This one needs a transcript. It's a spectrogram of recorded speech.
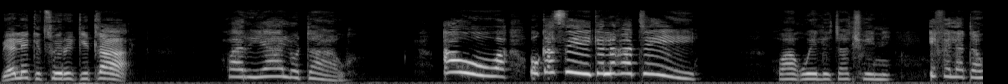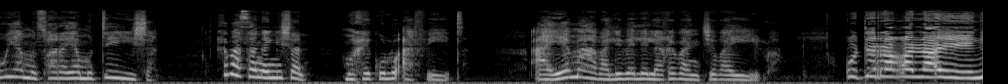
bjale ke tshwere ke tlala gwa rialo tau aowa o ka se ke legatee go a goeletša tšhwene e fela tau ya motshwara ya motiiša ge ba sa ngangišana mokgekolo a feta a ema a ba lebelela ge ba ntše ba elwa go diragala eng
